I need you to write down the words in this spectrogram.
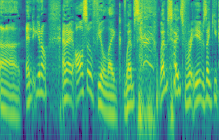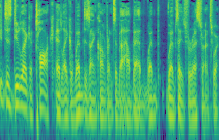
uh, and you know, and I also feel like website websites for it was like you could just do like a talk at like a web design conference about how bad web websites for restaurants were.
